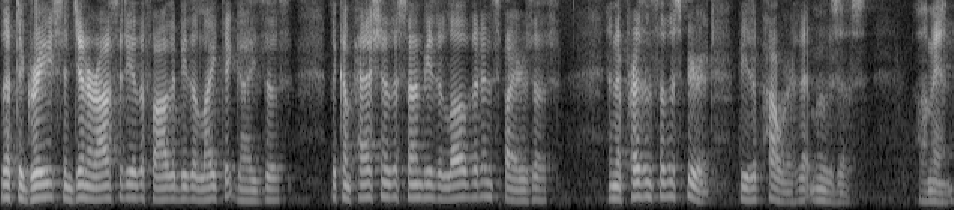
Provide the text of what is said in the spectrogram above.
Let the grace and generosity of the Father be the light that guides us, the compassion of the Son be the love that inspires us, and the presence of the Spirit be the power that moves us. Amen.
